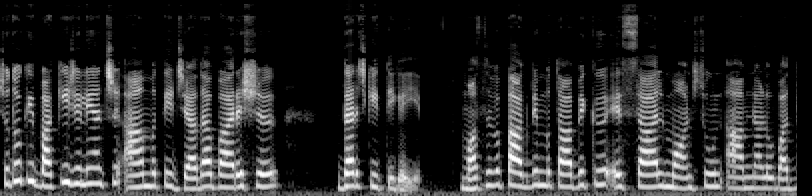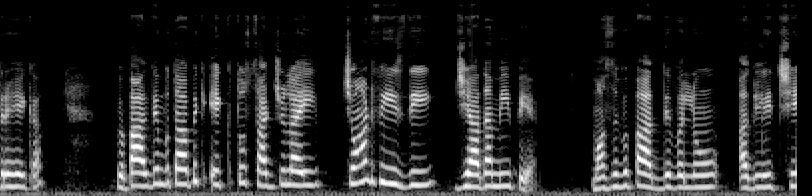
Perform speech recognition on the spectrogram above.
ਜਦੋਂ ਕਿ ਬਾਕੀ ਜ਼ਿਲ੍ਹਿਆਂ 'ਚ ਆਮ ਅਤੇ ਜ਼ਿਆਦਾ ਬਾਰਿਸ਼ ਦਰਜ ਕੀਤੀ ਗਈ ਹੈ। ਮੌਸਮ ਵਿਭਾਗ ਦੇ ਮੁਤਾਬਿਕ ਇਸ ਸਾਲ ਮੌਨਸੂਨ ਆਮ ਨਾਲੋਂ ਵੱਧ ਰਹੇਗਾ। ਵਿਭਾਗ ਦੇ ਮੁਤਾਬਿਕ 1 ਤੋਂ 7 ਜੁਲਾਈ 64% ਦੀ ਜ਼ਿਆਦਾ ਮੀਂਹ ਪਿਆ ਮੌਸਮ ਵਿਭਾਗ ਦੇ ਵੱਲੋਂ ਅਗਲੇ 6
